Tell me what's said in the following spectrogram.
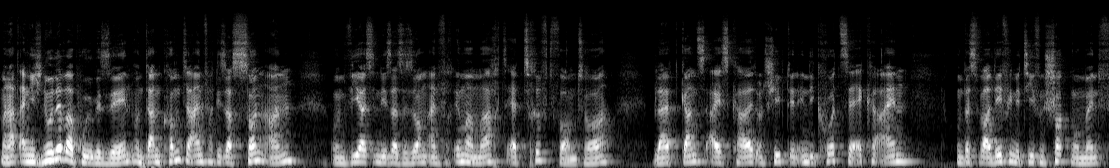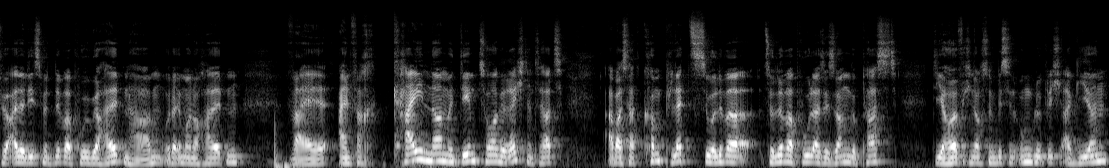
man hat eigentlich nur Liverpool gesehen und dann kommt da einfach dieser Son an und wie er es in dieser Saison einfach immer macht, er trifft vorm Tor, bleibt ganz eiskalt und schiebt ihn in die kurze Ecke ein. Und das war definitiv ein Schockmoment für alle, die es mit Liverpool gehalten haben oder immer noch halten, weil einfach keiner mit dem Tor gerechnet hat. Aber es hat komplett zur, Liver zur Liverpooler Saison gepasst, die ja häufig noch so ein bisschen unglücklich agieren.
